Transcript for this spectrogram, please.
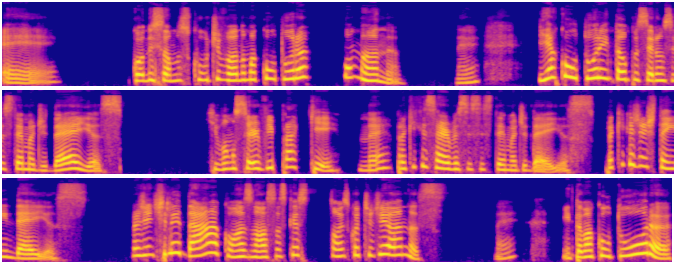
é, quando estamos cultivando uma cultura humana, né? E a cultura, então, por ser um sistema de ideias, que vão servir para quê, né? Para que que serve esse sistema de ideias? Para que que a gente tem ideias? Para a gente lidar com as nossas questões cotidianas, né? Então, a cultura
